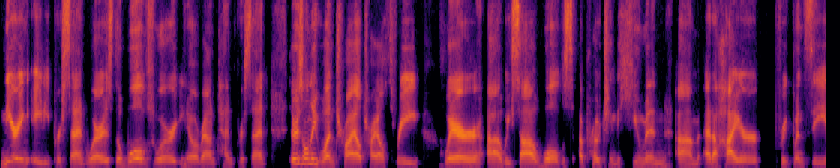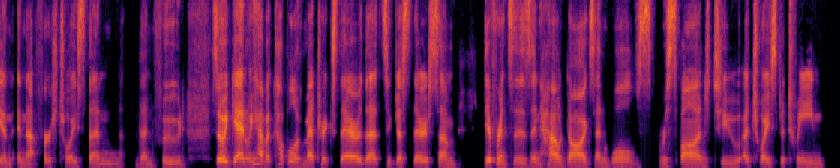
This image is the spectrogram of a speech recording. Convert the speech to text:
nearing 80%, whereas the wolves were, you know, around 10%. There's only one trial, trial three, where uh, we saw wolves approaching the human um, at a higher frequency in, in that first choice than, than food. So again, we have a couple of metrics there that suggest there's some differences in how dogs and wolves respond to a choice between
